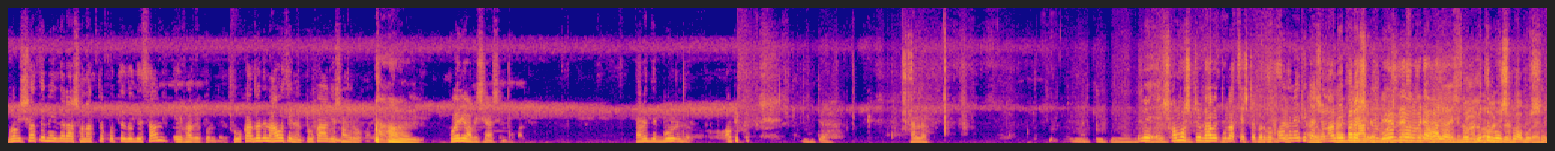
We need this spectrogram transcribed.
ভবিষ্যতে নিজেরা শনাক্ত করতে যদি চান এইভাবে করবেন। পোকা যদি নাও চেনেন পোকা আগে সংগ্রহ করে হ্যাঁ অফিসে আসেন তাহলে অফিস হ্যালো। তুমি এই সমষ্টি ভাবে তোলার চেষ্টা করব। কদিন এদিকে আসো নাহলে এবার আসো। আমি তো বসবো অবশ্যই।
